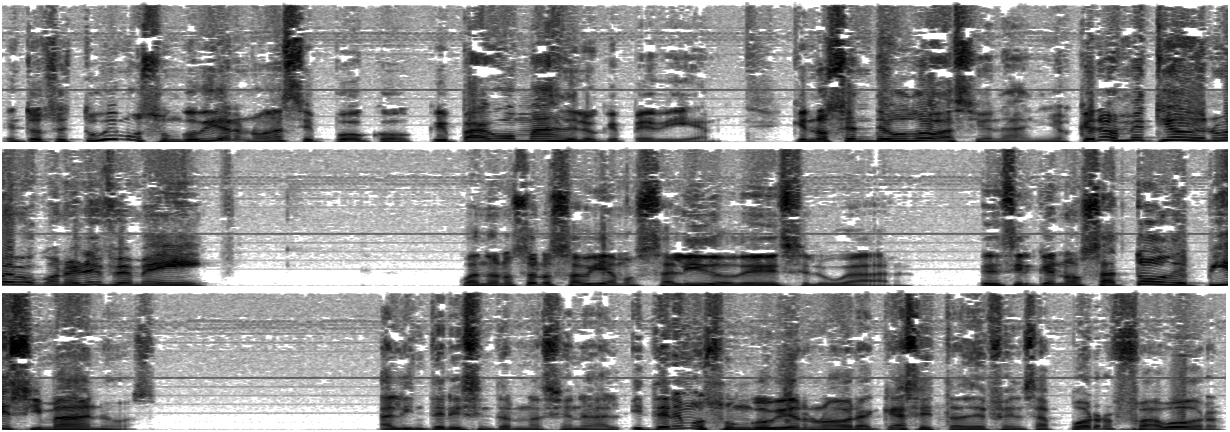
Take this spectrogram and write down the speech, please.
Entonces tuvimos un gobierno hace poco que pagó más de lo que pedían, que nos endeudó hace un año, que nos metió de nuevo con el FMI, cuando nosotros habíamos salido de ese lugar. Es decir, que nos ató de pies y manos al interés internacional. Y tenemos un gobierno ahora que hace esta defensa. Por favor,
